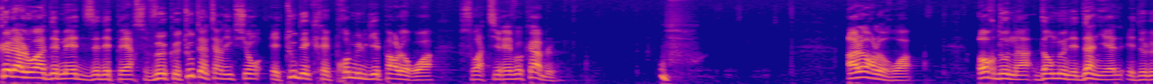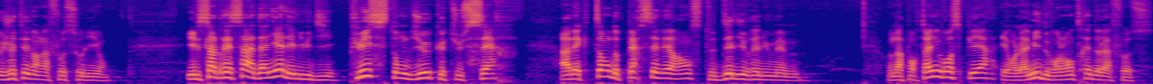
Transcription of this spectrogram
que la loi des Mèdes et des Perses veut que toute interdiction et tout décret promulgué par le roi soit irrévocable. Alors le roi ordonna d'emmener Daniel et de le jeter dans la fosse au lion. Il s'adressa à Daniel et lui dit, Puisse ton Dieu que tu sers avec tant de persévérance te délivrer lui-même. On apporta une grosse pierre et on la mit devant l'entrée de la fosse.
